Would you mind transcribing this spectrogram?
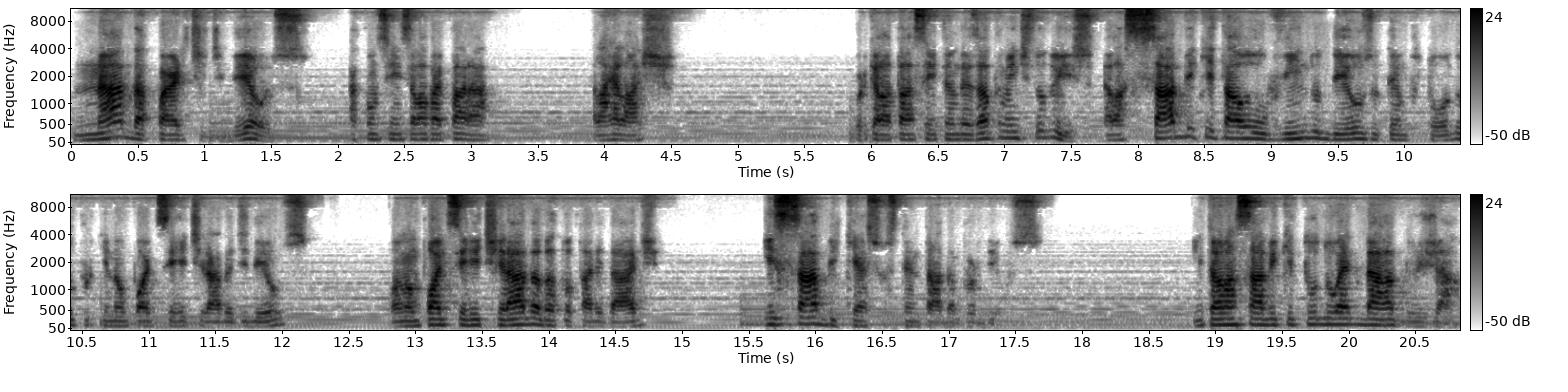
nada a parte de Deus, a consciência ela vai parar, ela relaxa porque ela está aceitando exatamente tudo isso. Ela sabe que está ouvindo Deus o tempo todo, porque não pode ser retirada de Deus, ela não pode ser retirada da totalidade, e sabe que é sustentada por Deus. Então ela sabe que tudo é dado já,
